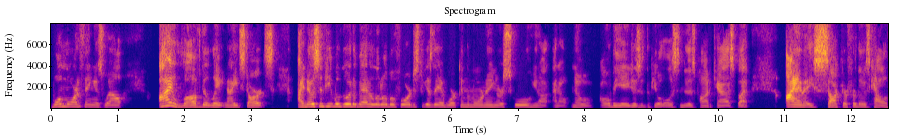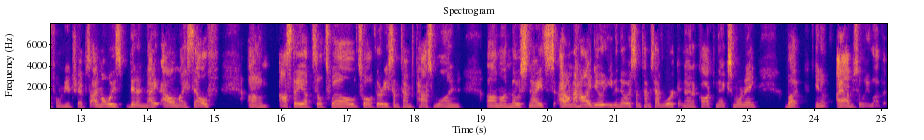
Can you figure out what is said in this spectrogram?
one more thing as well. I love the late night starts. I know some people go to bed a little before just because they have work in the morning or school. You know, I don't know all the ages of the people that listen to this podcast, but I am a sucker for those California trips. I've always been a night owl myself. Um, I'll stay up till 12, 12 30, sometimes past one um, on most nights. I don't know how I do it, even though I sometimes have work at nine o'clock next morning. But you know, I absolutely love it.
